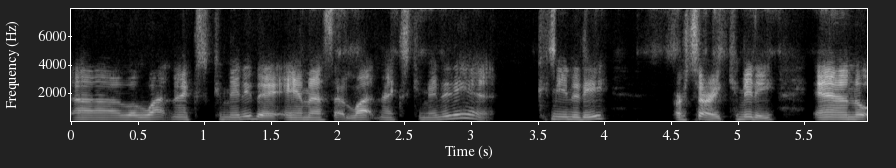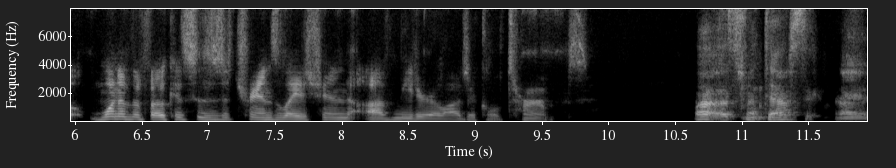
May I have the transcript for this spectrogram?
uh, the Latinx committee, the AMS at Latinx community, community, or sorry, committee, and one of the focuses is a translation of meteorological terms. Wow, that's fantastic. I,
